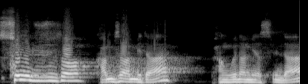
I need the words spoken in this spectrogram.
시청해주셔서 감사합니다. 방구남이었습니다.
